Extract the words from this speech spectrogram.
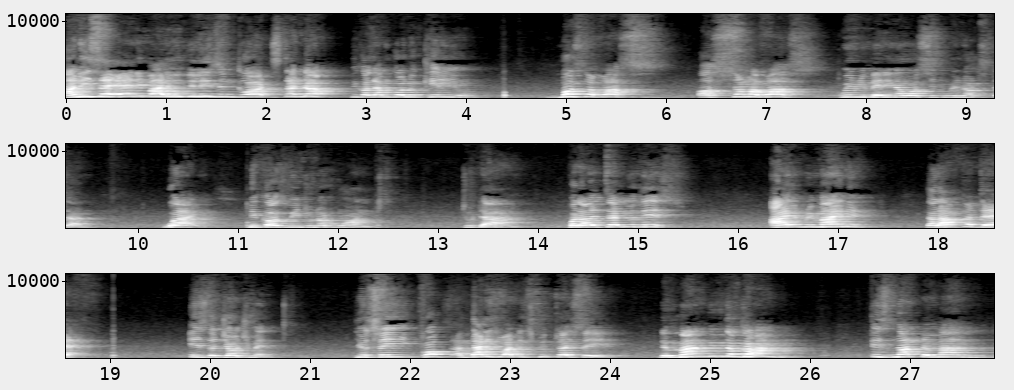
and he say, anybody who believes in God, stand up because I'm going to kill you. Most of us, or some of us, will remain in our seat, will not stand. Why? Because we do not want to die. But I'll tell you this I am reminded that after death is the judgment. You see, folks, and that is what the scripture is saying. The man with the gun is not the man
